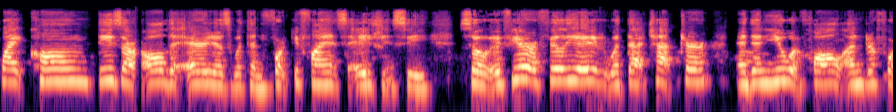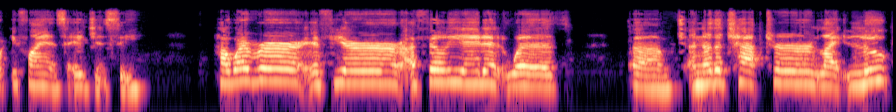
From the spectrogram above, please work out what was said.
White Cone, these are all the areas within Fort Defiance Agency. So if you're affiliated with that chapter, and then you would fall under Fort Defiance Agency. However, if you're affiliated with um, another chapter like Leupp,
